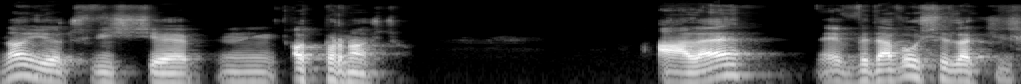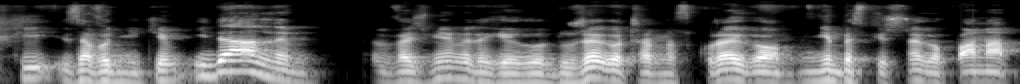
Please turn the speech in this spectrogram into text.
no i oczywiście mm, odpornością. Ale wydawał się dla Kiszki zawodnikiem idealnym. Weźmiemy takiego dużego, czarnoskórego, niebezpiecznego pana,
